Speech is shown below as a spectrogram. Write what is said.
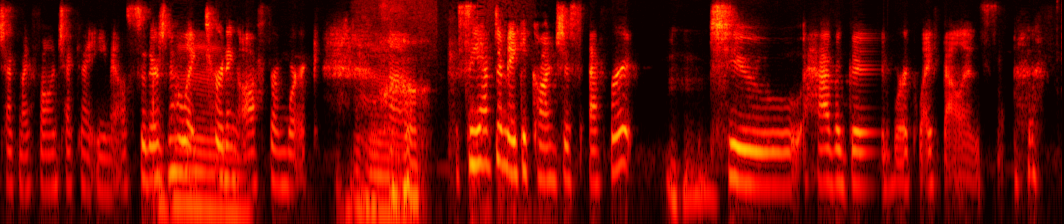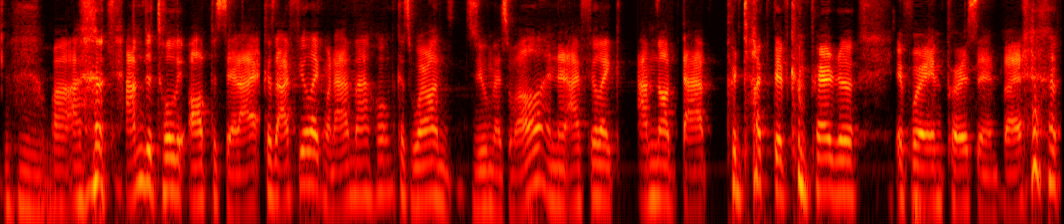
check my phone, check my emails. So there's no like turning mm. off from work. Mm-hmm. Um, so you have to make a conscious effort mm-hmm. to have a good work life balance. Mm-hmm. Well, I, am the totally opposite. I because I feel like when I'm at home, because we're on Zoom as well, and then I feel like I'm not that productive compared to if we're in person. But I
